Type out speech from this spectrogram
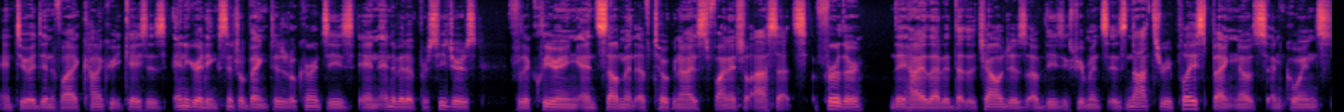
and to identify concrete cases integrating central bank digital currencies and innovative procedures for the clearing and settlement of tokenized financial assets. Further, they highlighted that the challenges of these experiments is not to replace banknotes and coins,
